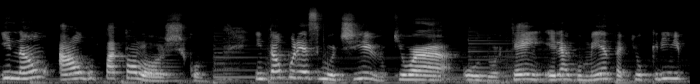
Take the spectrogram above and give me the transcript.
e não algo patológico. Então, por esse motivo que o, o Durkheim, ele argumenta que o crime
